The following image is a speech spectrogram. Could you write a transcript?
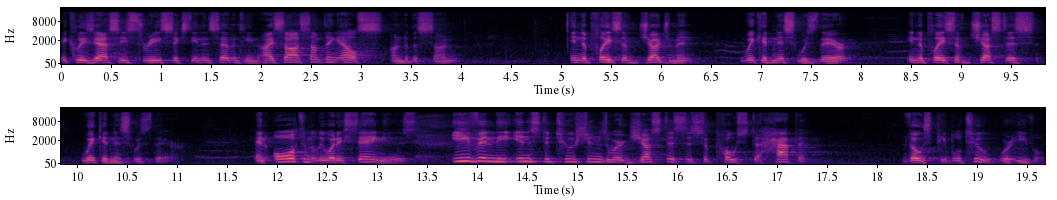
Ecclesiastes 3 16 and 17. I saw something else under the sun. In the place of judgment, wickedness was there. In the place of justice, wickedness was there. And ultimately, what he's saying is even the institutions where justice is supposed to happen, those people too were evil.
